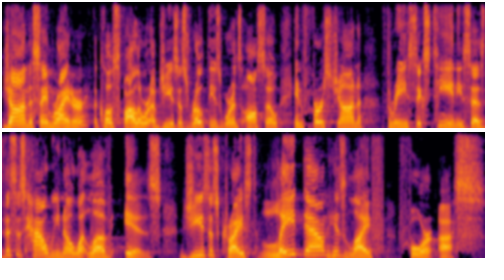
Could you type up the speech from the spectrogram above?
John, the same writer, the close follower of Jesus, wrote these words also in 1 John 3:16. He says, "This is how we know what love is. Jesus Christ laid down his life for us."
